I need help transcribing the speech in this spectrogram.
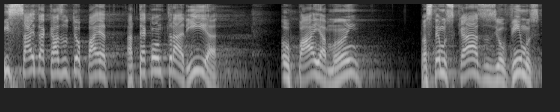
e sai da casa do teu pai, até contraria o pai, a mãe. Nós temos casos e ouvimos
